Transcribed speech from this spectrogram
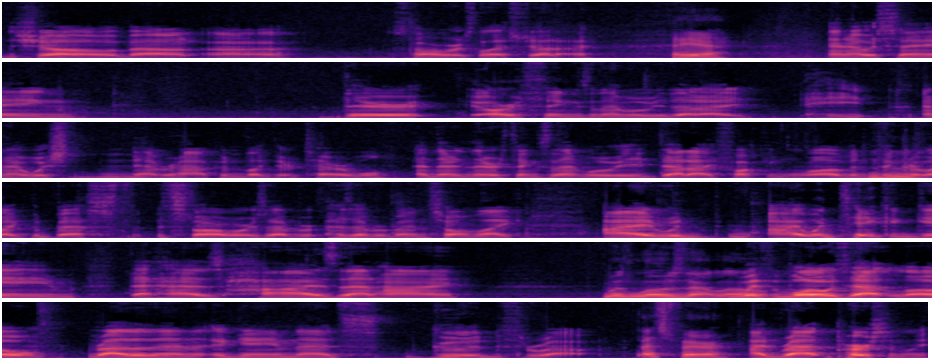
the show about uh, Star Wars: Last Jedi, Yeah. and I was saying there are things in that movie that I hate and I wish never happened. Like they're terrible, and then there are things in that movie that I fucking love and think are like the best Star Wars ever has ever been. So I'm like, I would I would take a game that has highs that high With lows that low. with lows that low rather than a game that's good throughout. That's fair. I'd rat personally.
